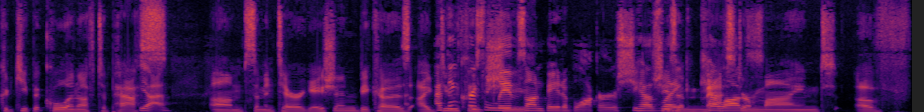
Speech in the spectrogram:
could keep it cool enough to pass. Yeah. Um, some interrogation because I do I think Kris lives she- on beta blockers. She has she's like a Kellogg's. mastermind of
